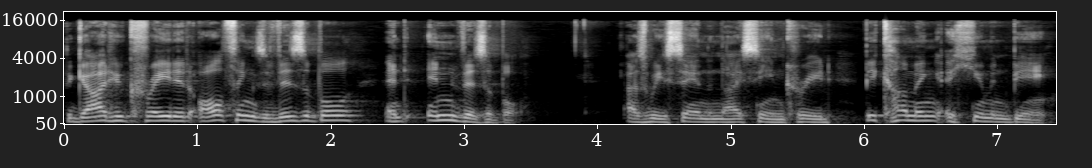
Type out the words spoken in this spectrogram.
the God who created all things visible and invisible, as we say in the Nicene Creed, becoming a human being.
